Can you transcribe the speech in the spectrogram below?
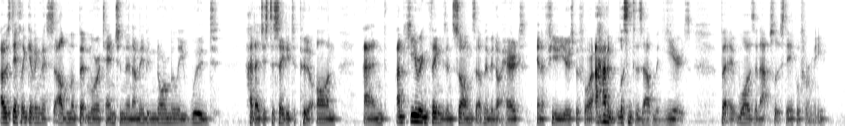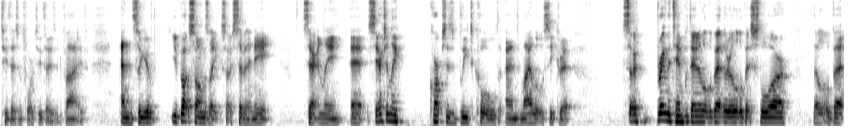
I was definitely giving this album a bit more attention than I maybe normally would had I just decided to put it on. And I'm hearing things in songs that I've maybe not heard in a few years before. I haven't listened to this album in years, but it was an absolute staple for me, 2004, 2005. And so you're you've got songs like sort of seven and eight, certainly, uh, certainly, corpses bleed cold and my little secret. Sort of bring the tempo down a little bit. They're a little bit slower. They're a little bit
